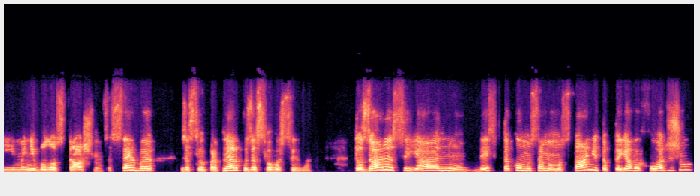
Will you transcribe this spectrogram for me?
і мені було страшно за себе, за свою партнерку, за свого сина. То зараз я ну десь в такому самому стані, тобто я виходжу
